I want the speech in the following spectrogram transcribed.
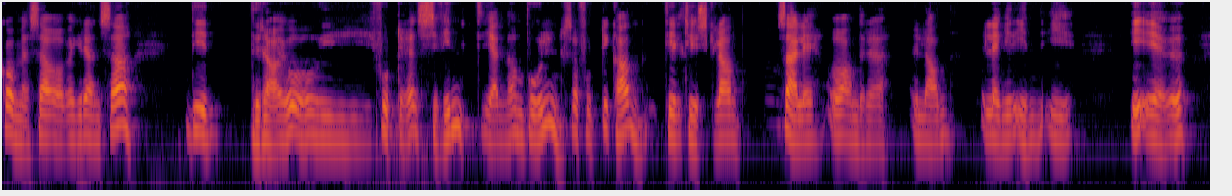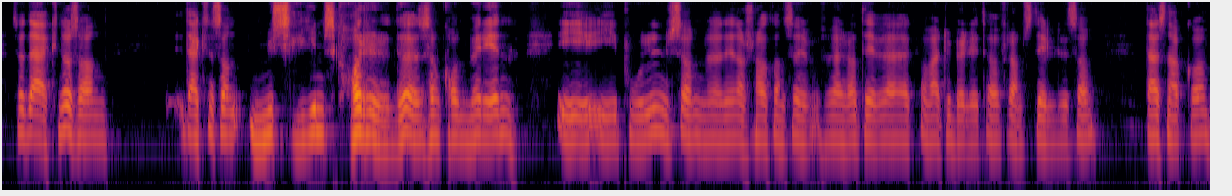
komme seg over grensa, de drar jo fortere enn svint gjennom Polen, så fort de kan, til Tyskland særlig, og andre land lenger inn i, i EU. Så det er ikke noe sånn det er ikke noe sånn muslimsk horde som kommer inn i, i Polen, som de nasjonalkonservative kan være tilbøyelige til å framstille det som det er snakk om.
